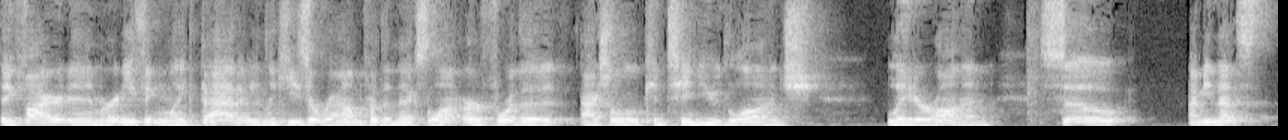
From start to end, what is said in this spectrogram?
they fired him or anything like that. I mean, like he's around for the next launch or for the actual continued launch later on. So, I mean, that's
